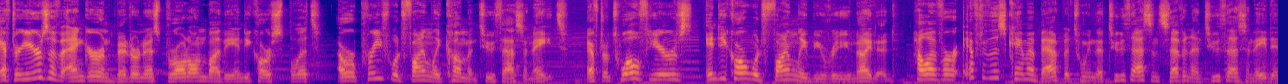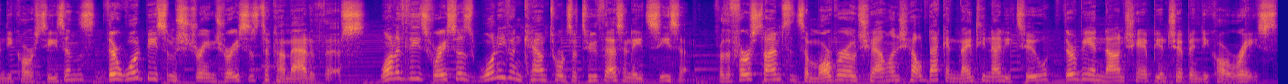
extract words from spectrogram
After years of anger and bitterness brought on by the IndyCar split, a reprieve would finally come in 2008. After 12 years, IndyCar would finally be reunited. However, after this came about between the 2007 and 2008 IndyCar seasons, there would be some strange races to come out of this. One of these races won't even count towards the 2008 season. For the first time since a Marlboro Challenge held back in 1992, there would be a non-championship IndyCar race,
